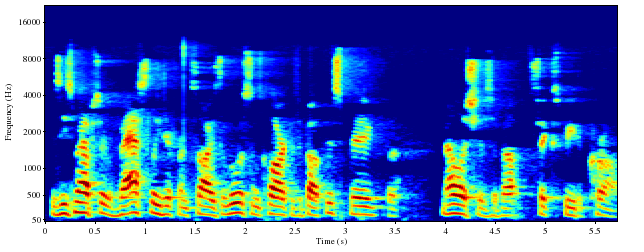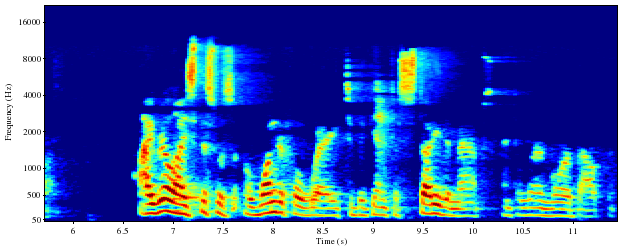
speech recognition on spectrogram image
because these maps are vastly different size. The Lewis and Clark is about this big, the Melish is about six feet across. I realized this was a wonderful way to begin to study the maps and to learn more about them.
